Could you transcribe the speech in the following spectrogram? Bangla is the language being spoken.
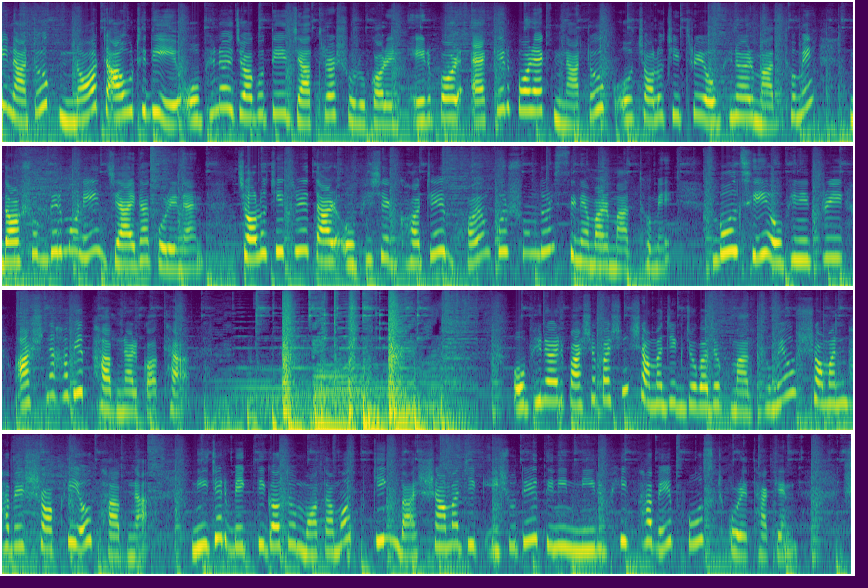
টিভি নাটক নট আউট দিয়ে অভিনয় জগতে যাত্রা শুরু করেন। এরপর একের পর এক নাটক ও চলচ্চিত্রে অভিনয়ের মাধ্যমে দর্শকদের মনে জায়গা করে নেন। চলচ্চিত্রে তার অভিষেক ঘটে ভয়ঙ্কর সুন্দর সিনেমার মাধ্যমে। বলছি, অভিনেত্রী হাবিব ভাবনার কথা। অভিনয়ের পাশাপাশি সামাজিক যোগাযোগ মাধ্যমেও সমানভাবে সক্রিয় ভাবনা। নিজের ব্যক্তিগত মতামত কিংবা সামাজিক ইস্যুতে তিনি নির্ভীকভাবে পোস্ট করে থাকেন।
